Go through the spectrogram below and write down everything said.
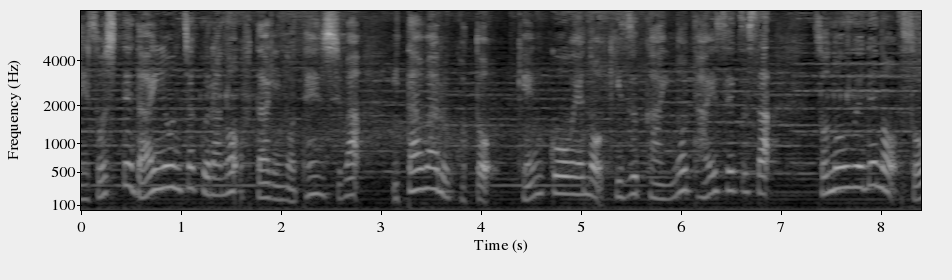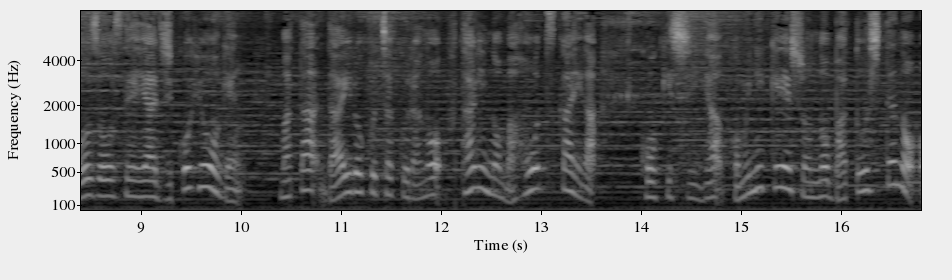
う、えー、そして第4チャクラの2人の天使はいたわること健康への気遣いの大切さその上での創造性や自己表現また第6チャクラの2人の魔法使いが好奇心やコミュニケーションの場としての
